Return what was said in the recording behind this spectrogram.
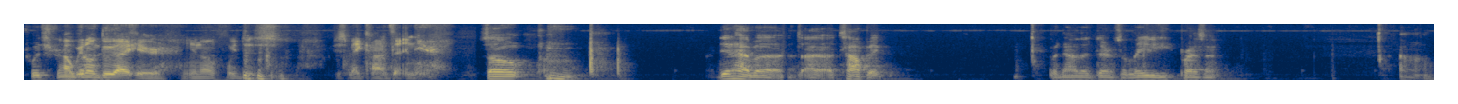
Twitch stream. No, we don't do that here. You know, we just just make content in here. So I did have a, a a topic, but now that there's a lady present, um,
